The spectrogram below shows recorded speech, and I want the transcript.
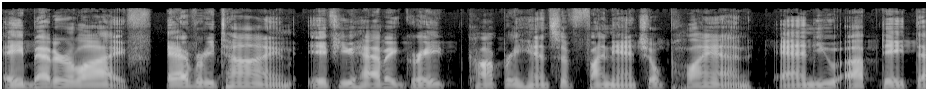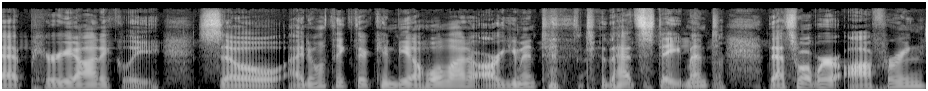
a better life every time if you have a great comprehensive financial plan and you update that periodically. So I don't think there can be a whole lot of argument to that statement. That's what we're offering.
